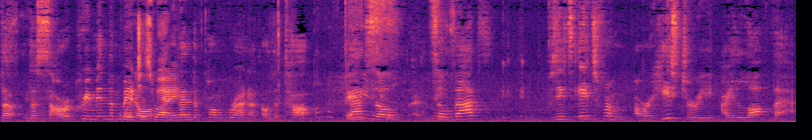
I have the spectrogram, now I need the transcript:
the, the sour cream in the middle, and then the pomegranate on the top. Oh, That's so so Amazing. that's it's, it's from our history. I love that.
